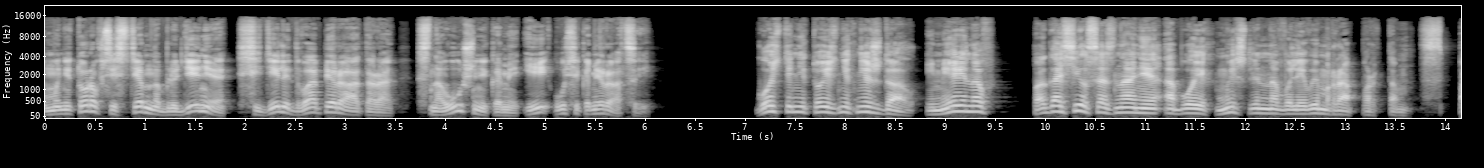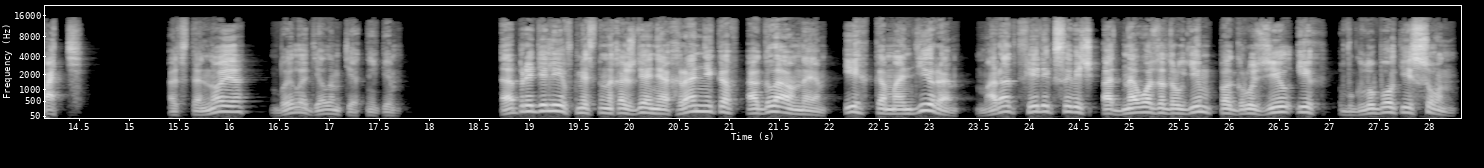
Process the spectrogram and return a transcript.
У мониторов систем наблюдения сидели два оператора с наушниками и усиками раций. Гостя никто из них не ждал, и Меринов Погасил сознание обоих мысленно-волевым рапортом «Спать». Остальное было делом техники. Определив местонахождение охранников, а главное, их командира, Марат Феликсович одного за другим погрузил их в глубокий сон,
